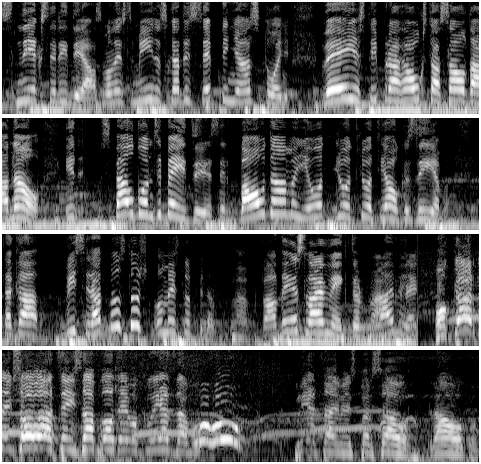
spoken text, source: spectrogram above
sniegs ir ideāls. Man liekas, mīnus gadi 7, 8. Vēja stiprā augstā saldā nav. Ir spēlgons ir beidzies, ir baudāma ļoti, ļoti, ļoti jauka ziema. Tā kā viss ir atbilstoši un mēs turpinām. Paldies, laimīgi turpmāk! Laimīgi. Un kārtīgs ovācijas aplaudējumu kliedzam! Uhu! Priecājamies par savu draugu!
